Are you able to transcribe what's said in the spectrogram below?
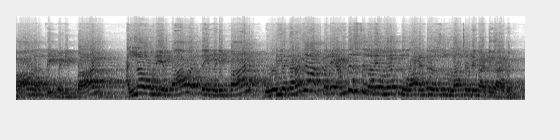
பாவத்தை மன்னிப்பான் அல்லாவுடைய பாவத்தை மன்னிப்பான் உங்களுடைய தரஜாக்களை அந்தஸ்துகளை உயர்த்துவான் என்று ரசூலுல்லாஹ் சொல்லி காட்டுகிறார்கள்.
